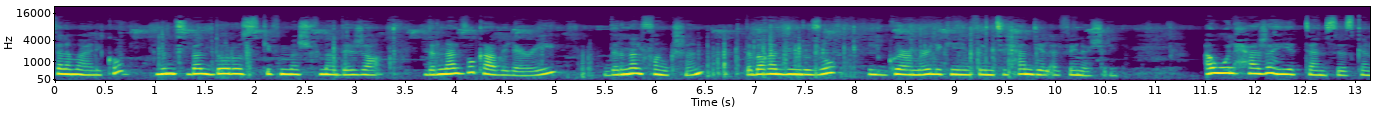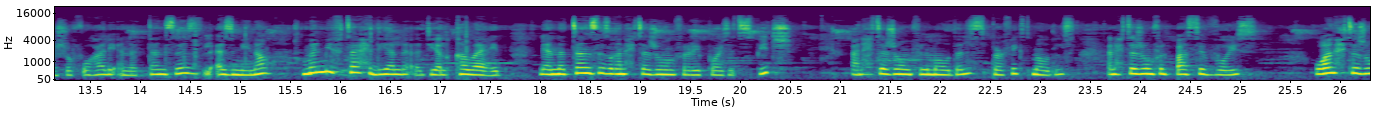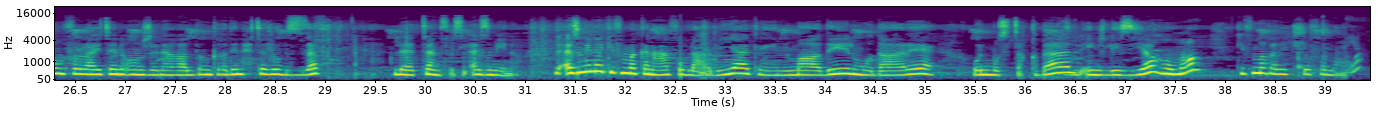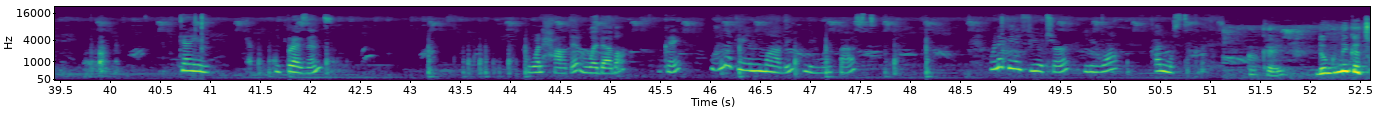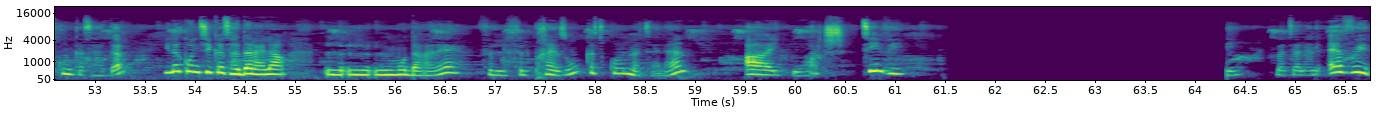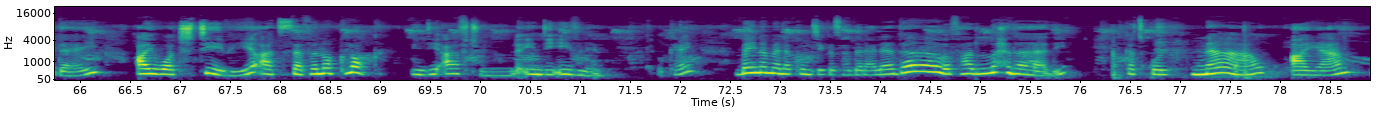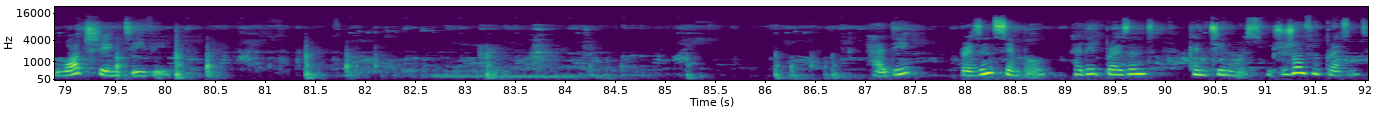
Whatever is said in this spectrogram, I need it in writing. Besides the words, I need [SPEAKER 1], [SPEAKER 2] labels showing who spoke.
[SPEAKER 1] السلام عليكم. بالنسبة للدروس كيف ما شفنا déjà درنا ال vocabulary درنا ال functions دابا غادي ندوزو لل grammar اللي كاين في الامتحان ديال 2020 أول حاجة هي ال tenses كنشوفوها لأن ال tenses الأزمنة هما المفتاح ديال ديال القواعد. لأن ال tenses غنحتاجوهم في ال reported speech غنحتاجوهم في ال modals perfect modals غنحتاجوهم في ال passive voice وغنحتاجوهم في ال writing en général donc غادي نحتاجو بزاف ال tenses الأزمنة. الأزمنة كيف ما كنعرفوا بالعربية كاين الماضي المضارع والمستقبل. الإنجليزية هما كيف ما غادي تشوفوا معايا.
[SPEAKER 2] كاين ال present هو الحاضر هو دابا okay. وهنا كاين الماضي اللي هو ال past. وهنا كاين ال future اللي هو المستقبل.
[SPEAKER 1] Okay. donc ملي كتكون كتهضر إلا كنتي كتهضر على المضارع في في ال présent كتقول مثلا I watch TV مثلا every day I watch TV at 7 o'clock in the afternoon in the evening okay بينما لا كنتي كتهضر على دابا في هاد اللحظه هادي كتقول now I am watching TV هادي present simple هذه present continuous. بجوجهم في ال present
